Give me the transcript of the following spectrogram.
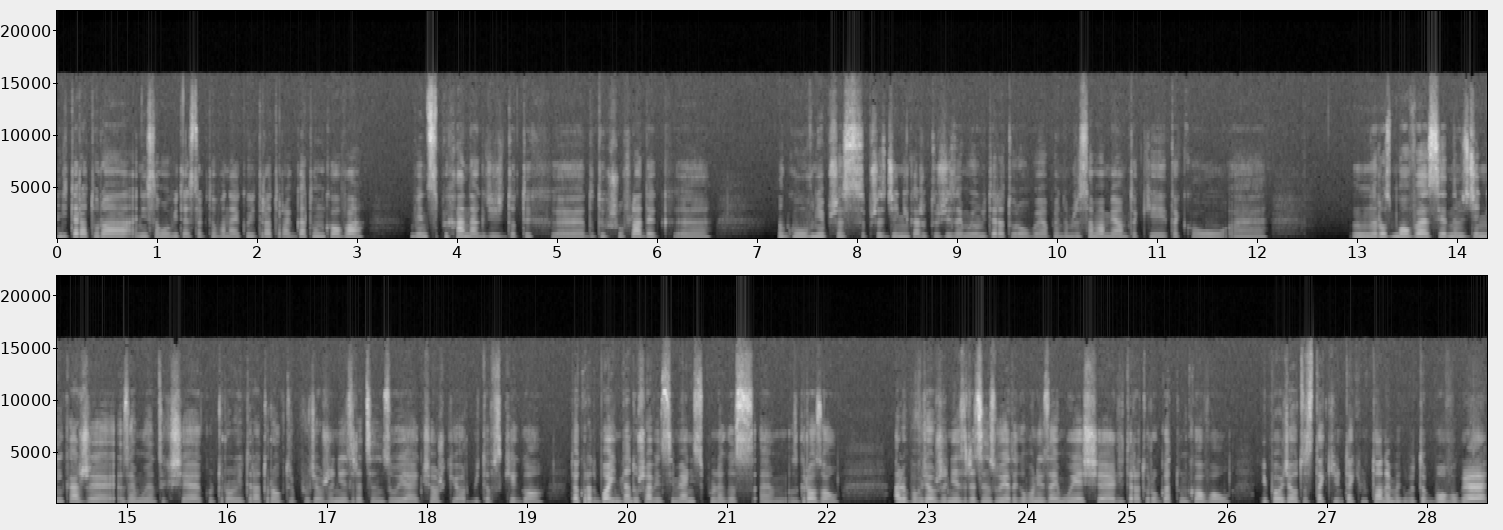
literatura niesamowita jest traktowana jako literatura gatunkowa, więc spychana gdzieś do tych, e, do tych szufladek, e, no głównie przez, przez dziennikarzy, którzy się zajmują literaturą, bo ja pamiętam, że sama miałam taki, taką e, rozmowę z jednym z dziennikarzy zajmujących się kulturą i literaturą, który powiedział, że nie zrecenzuje książki Orbitowskiego. To akurat była inna dusza, więc nie miała nic wspólnego z, z grozą ale powiedział, że nie zrecenzuje tego, bo nie zajmuje się literaturą gatunkową. I powiedział to z takim, takim tonem, jakby to było w ogóle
